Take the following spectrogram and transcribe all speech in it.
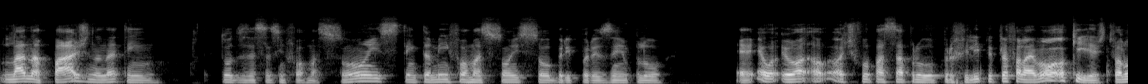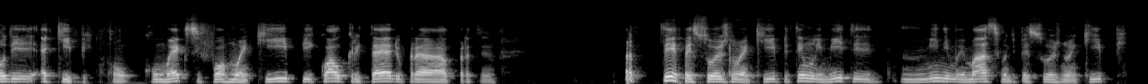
lá na página, né, tem todas essas informações, tem também informações sobre, por exemplo, é, eu, eu, eu, acho que vou passar para o Felipe para falar. Ok, a gente falou de equipe. Com, como é que se forma uma equipe? Qual o critério para ter pessoas numa equipe? Tem um limite mínimo e máximo de pessoas numa equipe?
